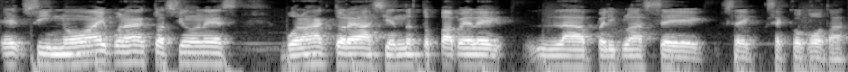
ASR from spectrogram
Eh, si no hay buenas actuaciones, buenos actores haciendo estos papeles, la película se, se, se cocota.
